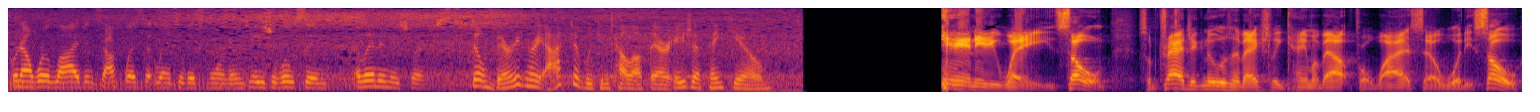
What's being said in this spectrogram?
For now, we're live in Southwest Atlanta this morning. Asia Wilson, Atlanta News First. Still very, very active, we can tell out there. Asia, thank you. Anyway, so some tragic news have actually came about for YSL Woody. So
